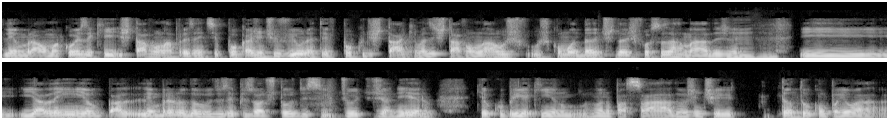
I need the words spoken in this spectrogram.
lembrar uma coisa, que estavam lá presentes e pouca gente viu, né? Teve pouco destaque, mas estavam lá os, os comandantes das Forças Armadas, né? Uhum. E, e além, eu lembrando do, dos episódios todos desse, de 8 de janeiro, que eu cobri aqui no, no ano passado, a gente tanto acompanhou a,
